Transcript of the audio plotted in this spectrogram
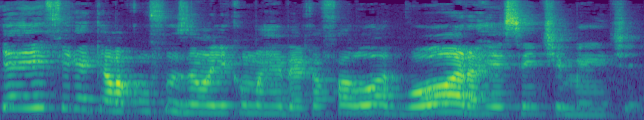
E aí fica aquela confusão ali, como a Rebeca falou, agora, recentemente,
